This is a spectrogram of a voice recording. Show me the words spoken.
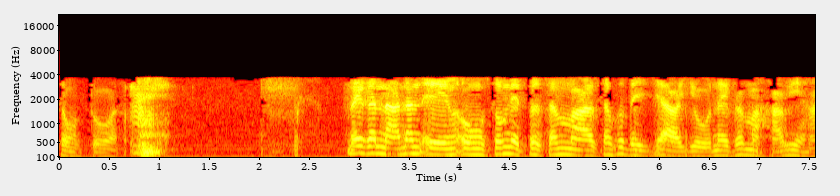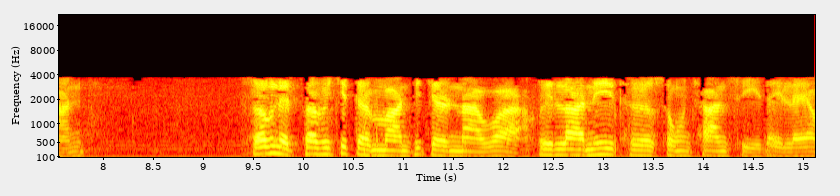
ทรงตัว ในขณะนั้นเององค์สมเด็จพระสัมมาสัมพุทธเจ้าอยู่ในพระมหาวิหาร สมเด็จพระพิชิตรมานพิจารณาว่า เวลานี้เธอทรงฌานสี่ได้แล้ว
